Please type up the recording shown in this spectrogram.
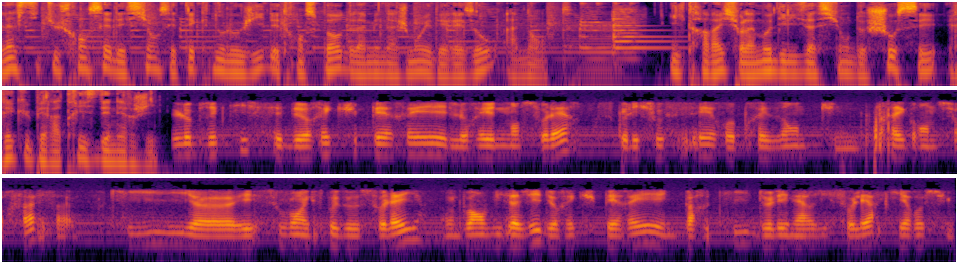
l'Institut français des sciences et technologies des transports, de l'aménagement et des réseaux à Nantes. Il travaille sur la modélisation de chaussées récupératrices d'énergie. L'objectif, c'est de récupérer le rayonnement solaire, parce que les chaussées représentent une très grande surface qui euh, est souvent exposée au soleil. On va envisager de récupérer une partie de l'énergie solaire qui est reçue.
